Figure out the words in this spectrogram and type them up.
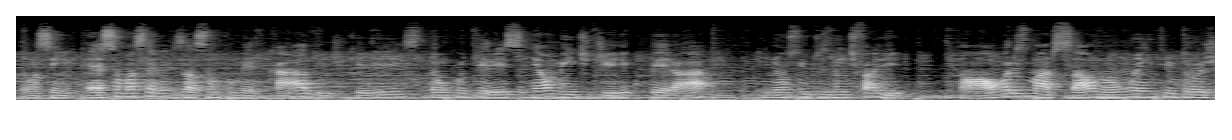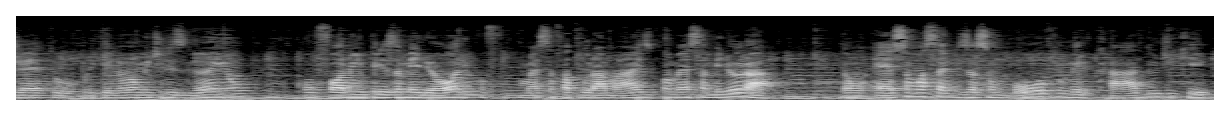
Então, assim, essa é uma sinalização para o mercado de que eles estão com interesse realmente de recuperar e não simplesmente falir. Então, a Álvares Marçal não entra em projeto, porque normalmente eles ganham conforme a empresa melhora e começa a faturar mais e começa a melhorar. Então, essa é uma sinalização boa para o mercado de que,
